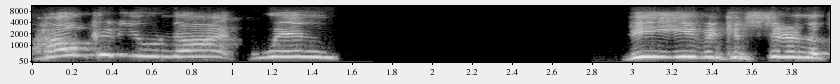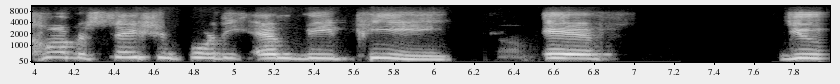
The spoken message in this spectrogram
How could you not win? Be even considered in the conversation for the MVP if you've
